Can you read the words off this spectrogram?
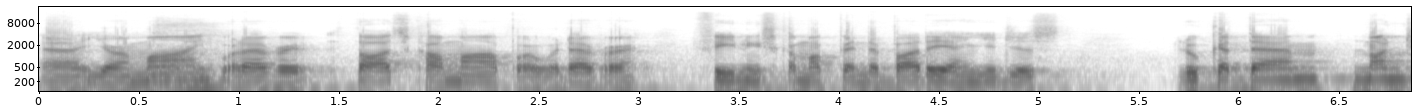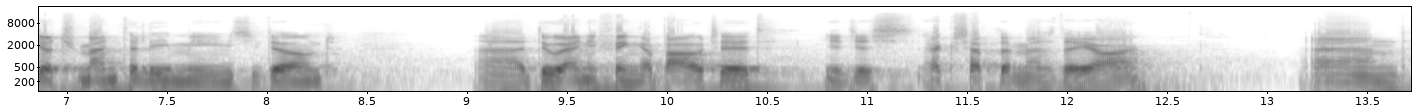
uh, your mind, whatever thoughts come up or whatever feelings come up in the body, and you just look at them. Non judgmentally means you don't uh, do anything about it, you just accept them as they are. And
